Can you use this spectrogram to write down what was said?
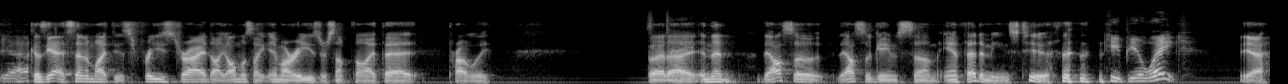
Yeah. Because yeah, it sent them like these freeze dried, like almost like MREs or something like that, probably. But uh, and then they also they also gave him some amphetamines too. Keep you awake, yeah,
